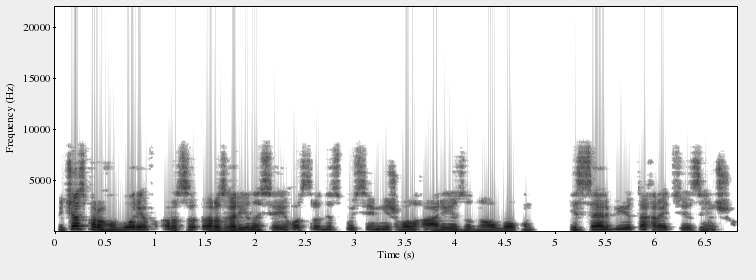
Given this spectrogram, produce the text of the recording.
Під час переговорів роз- розгорілася і гостра дискусія між Болгарією з одного боку і Сербією та Грецією з іншого.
